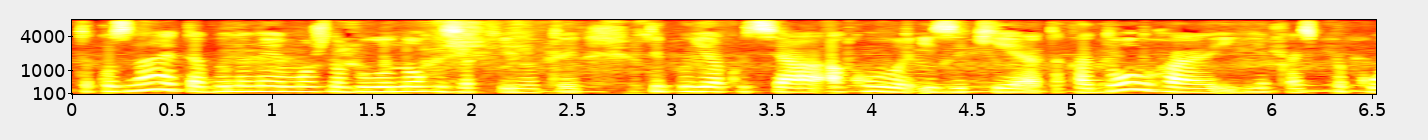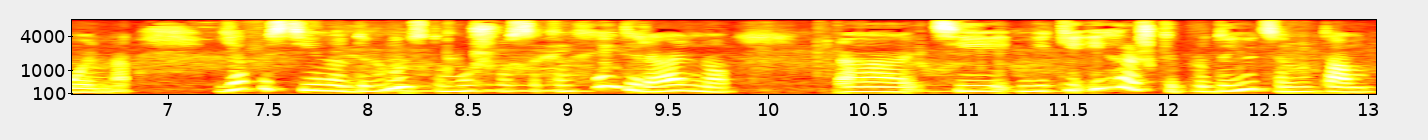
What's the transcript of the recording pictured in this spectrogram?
таку, знаєте, аби на неї можна було ногу закинути. Типу, як оця акула із Ікеа, така довга і якась прикольна. Я постійно дивлюсь, тому що у секонд-хенді реально ці м'які іграшки продаються ну там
